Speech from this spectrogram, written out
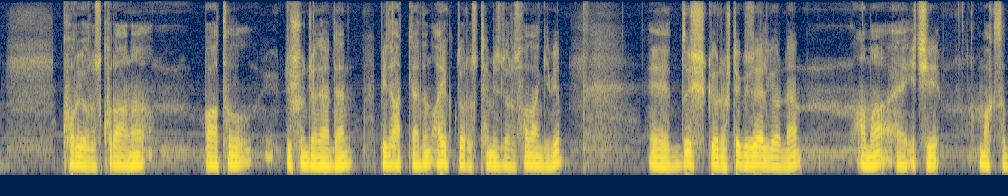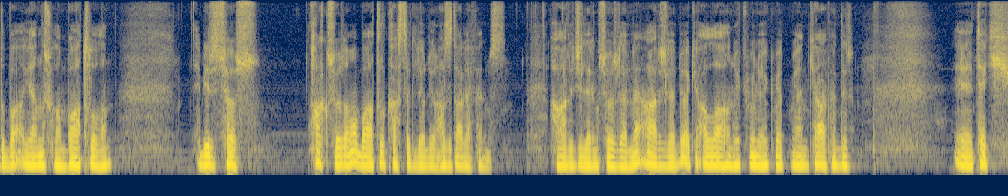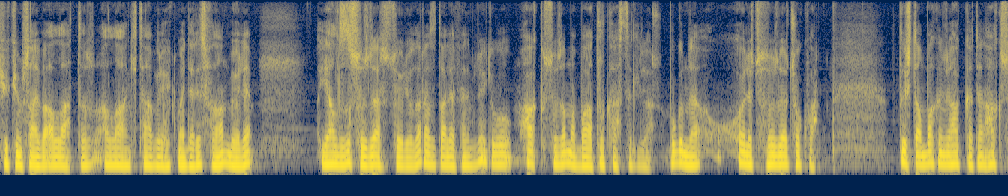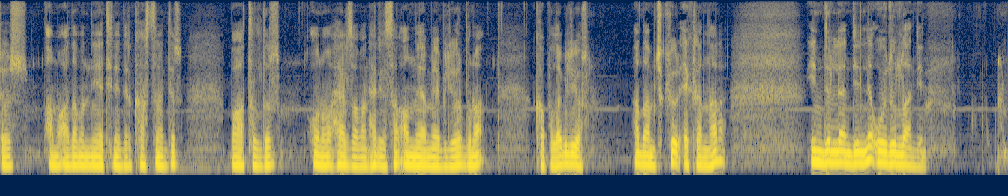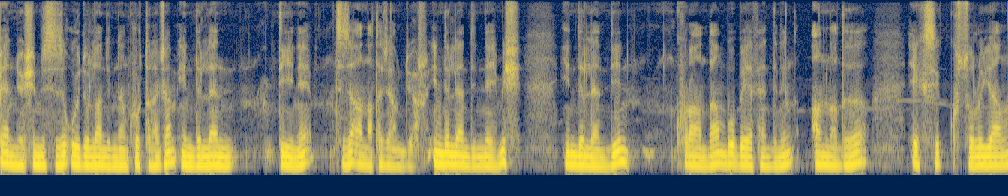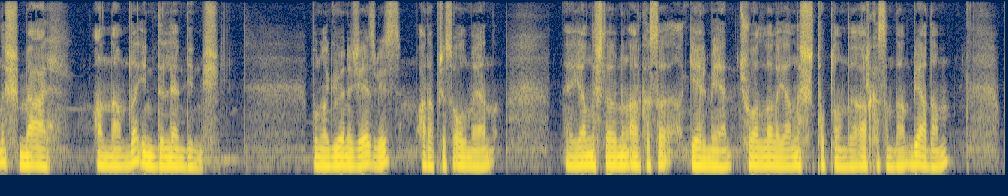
koruyoruz. Kur'an'ı batıl düşüncelerden, bid'atlerden ayıklıyoruz, temizliyoruz falan gibi e, dış görünüşte güzel görünen ama e, içi maksadı yanlış olan, batıl olan bir söz hak söz ama batıl kastediliyor diyor Hazreti Ali Efendimiz. Haricilerin sözlerine. Hariciler diyor ki Allah'ın hükmüyle hükmetmeyen kafirdir. Ee, tek hüküm sahibi Allah'tır. Allah'ın kitabıyla hükmederiz falan böyle yaldızlı sözler söylüyorlar. Hazreti Ali Efendimiz diyor ki bu hak söz ama batıl kastediliyor. Bugün de öyle sözler çok var. Dıştan bakınca hakikaten hak söz ama adamın niyeti nedir, kastı nedir, batıldır. Onu her zaman her insan anlayamayabiliyor. Buna kapılabiliyor. Adam çıkıyor ekranlara indirilen dinle uydurulan din. Ben diyor şimdi sizi uydurulan dinden kurtaracağım. İndirilen dini size anlatacağım diyor. İndirilen din neymiş? İndirilen din Kur'an'dan bu beyefendinin anladığı eksik, kusurlu, yanlış, meal anlamda indirilen dinmiş. Buna güveneceğiz biz. Arapçası olmayan, e, yanlışlarının arkası gelmeyen, çuvallarla yanlış toplandığı arkasından bir adam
